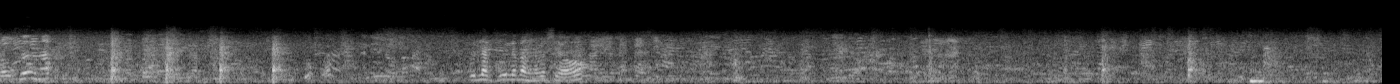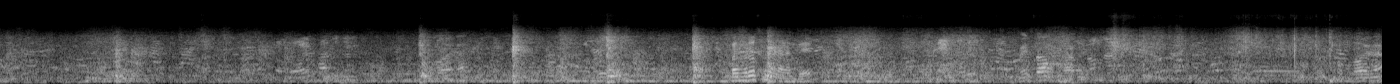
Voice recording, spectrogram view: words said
lô cứng hết vui là vui là bằng lô số. Bằng lô số nào đấy Betul. Okay na?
